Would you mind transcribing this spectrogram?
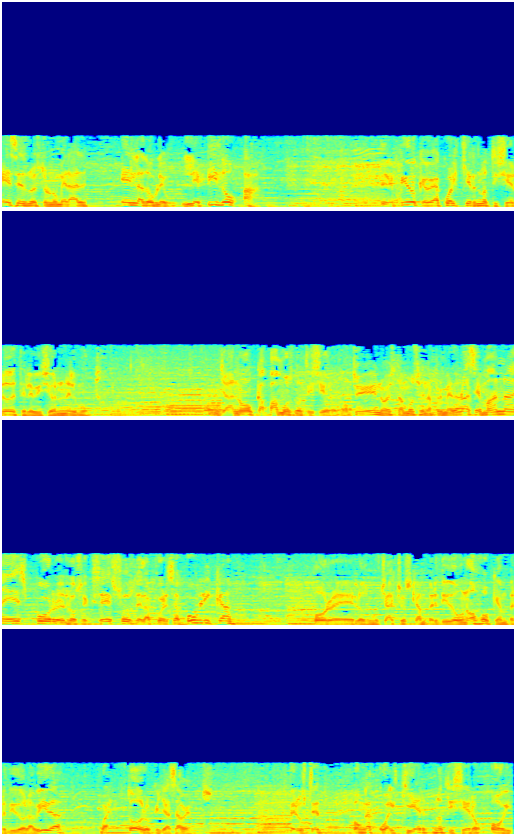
Ese es nuestro numeral en la W. Le pido a. Le pido que vea cualquier noticiero de televisión en el mundo. Ya no capamos noticieros, ¿no? Sí, no, estamos en la primera. Una semana es por los excesos de la fuerza pública, por eh, los muchachos que han perdido un ojo, que han perdido la vida, bueno, todo lo que ya sabemos. Pero usted ponga cualquier noticiero hoy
